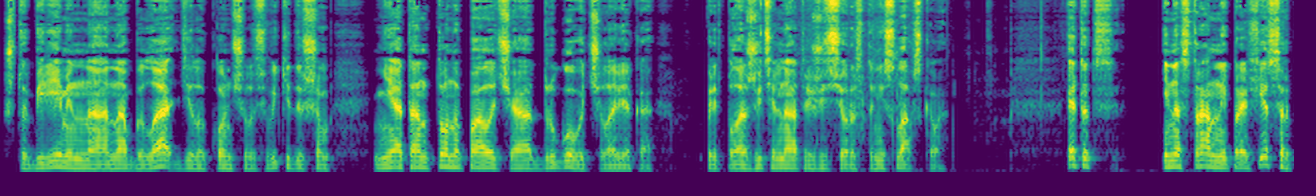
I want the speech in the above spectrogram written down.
что беременна она была, дело кончилось выкидышем, не от Антона Палыча, а от другого человека, предположительно от режиссера Станиславского. Этот иностранный профессор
